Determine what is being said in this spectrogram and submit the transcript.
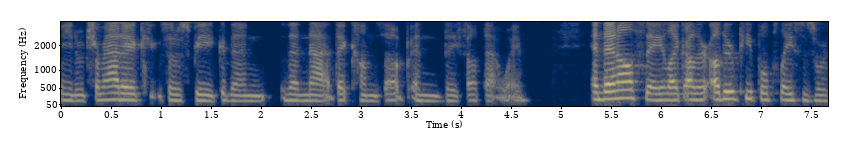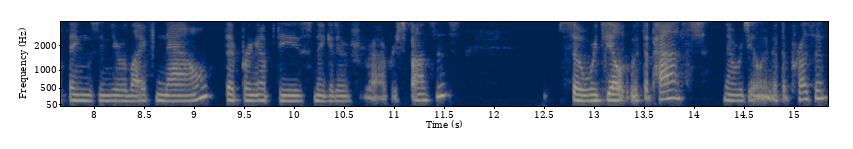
you know traumatic so to speak than than that that comes up and they felt that way. And then i'll say like are there other people places or things in your life now that bring up these negative uh, responses? So we dealt with the past now we're dealing with the present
